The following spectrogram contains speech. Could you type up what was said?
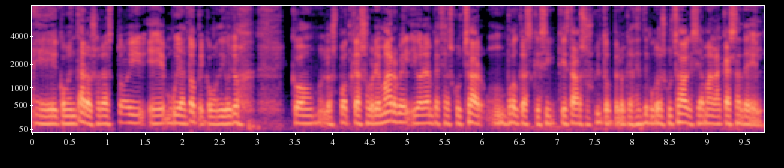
eh, comentaros, ahora estoy eh, muy a tope, como digo yo, con los podcasts sobre Marvel y ahora empecé a escuchar un podcast que sí que estaba suscrito, pero que hace tiempo que lo escuchaba, que se llama La Casa de Él,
